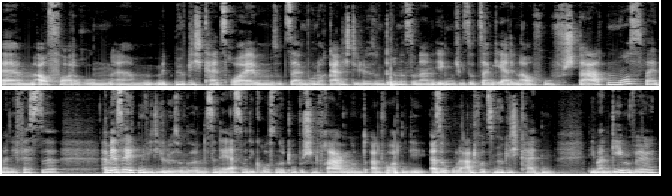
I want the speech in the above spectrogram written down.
ähm, Aufforderung ähm, mit Möglichkeitsräumen, sozusagen, wo noch gar nicht die Lösung drin ist, sondern irgendwie sozusagen eher den Aufruf starten muss, weil Manifeste haben ja selten wie die Lösung, sondern das sind ja erstmal die großen utopischen Fragen und Antworten, die, also oder Antwortmöglichkeiten, die man geben will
